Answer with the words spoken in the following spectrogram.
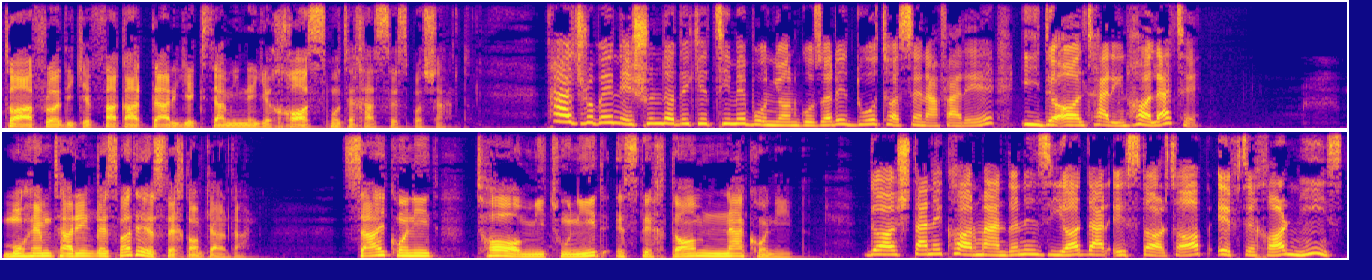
تا افرادی که فقط در یک زمینه خاص متخصص باشند. تجربه نشون داده که تیم بنیانگذار دو تا سه نفره ایدئال ترین حالته. مهمترین قسمت استخدام کردن. سعی کنید تا می‌تونید استخدام نکنید. داشتن کارمندان زیاد در استارتاپ افتخار نیست.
